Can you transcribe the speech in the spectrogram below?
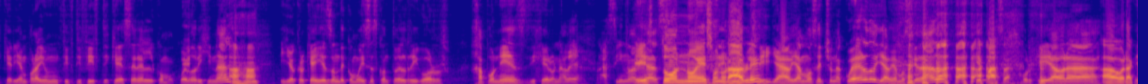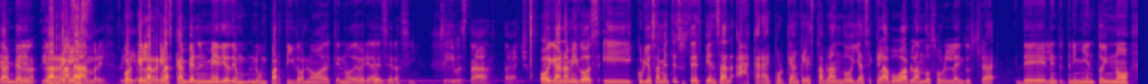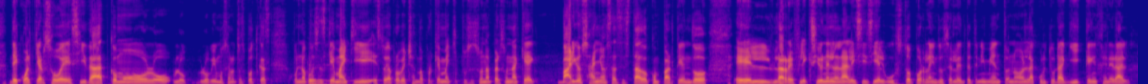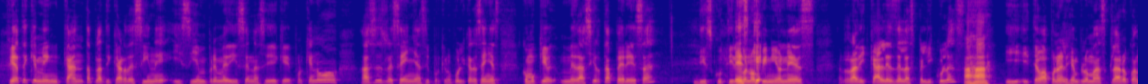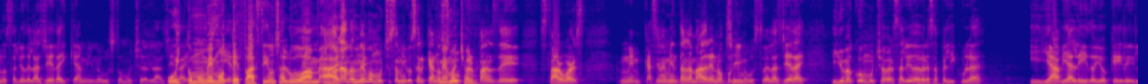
Querían por ahí un 50-50, que es el como acuerdo eh, original. Ajá. Y yo creo que ahí es donde, como dices, con todo el rigor japonés dijeron, a ver, así no habías... Esto no es honorable. Sí, ya habíamos hecho un acuerdo, ya habíamos quedado. ¿Qué pasa? ¿Por qué ahora... Ahora cambian las reglas... ¿Por qué las reglas cambian en medio de un, partido, no? Que no debería de ser así. Sí, pues está, está gacho. Oigan, amigos, y curiosamente, si ustedes piensan, ah, caray, ¿por qué Ángel está hablando, ya se clavó hablando sobre la industria del entretenimiento y no de cualquier suavidad como lo, lo, vimos en otros podcasts, bueno, pues es que Mikey, estoy aprovechando porque Mikey pues es una persona que varios años has estado compartiendo el, la reflexión, el análisis y el gusto por la industria del entretenimiento, ¿no? La cultura geek en general. Fíjate que me encanta platicar de cine y siempre me dicen así de que, ¿por qué no haces reseñas y por qué no publicas reseñas? Como que me da cierta pereza discutir con opiniones radicales de las películas. Ajá. Y, te voy a poner el ejemplo más claro cuando salió de las Jedi, que a mí me gustó mucho de las Jedi. Uy, cómo Memo te fastidia un saludo a... no, nada más Memo, muchos amigos cercanos, super fans de Star Wars, me, casi me mientan la madre, ¿no? Porque me gustó de las Jedi. Y yo me acuerdo mucho haber salido de ver esa película y ya había leído yo que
